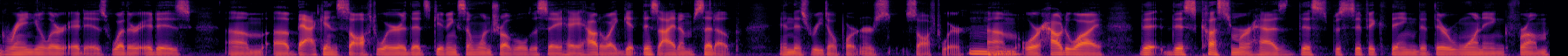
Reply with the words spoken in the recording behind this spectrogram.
granular it is, whether it is um, a back end software that's giving someone trouble to say, hey, how do I get this item set up? In this retail partner's software. Um, or how do i that this customer has this specific thing that they're wanting from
